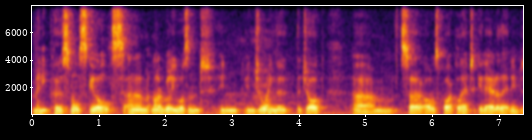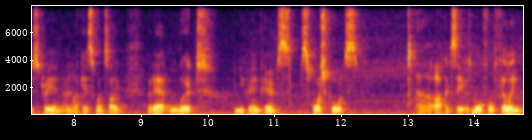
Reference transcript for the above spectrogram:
many personal skills, um, and I really wasn't in, enjoying the, the job. Um, so I was quite glad to get out of that industry, and, and I guess once I got out and worked in your grandparents' squash courts, uh, I could see it was more fulfilling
